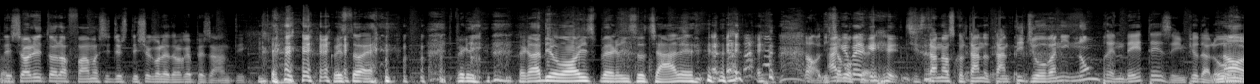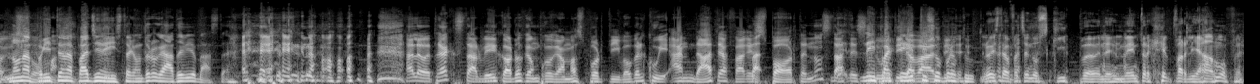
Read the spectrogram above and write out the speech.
di solito la fama si gestisce con le droghe pesanti. Questo è per, il- per Radio Voice, per il sociale. No, diciamo Anche che perché ci stanno ascoltando tanti giovani, non prendete esempio da loro. no, non insomma. aprite una pagina Instagram, drogatevi e basta. no. Allora, Trackstar vi ricordo che è un programma sportivo, per cui andate a fare Beh, sport, non state nei seduti davanti. soprattutto. noi stiamo facendo skip nel mentre che parliamo. Per...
